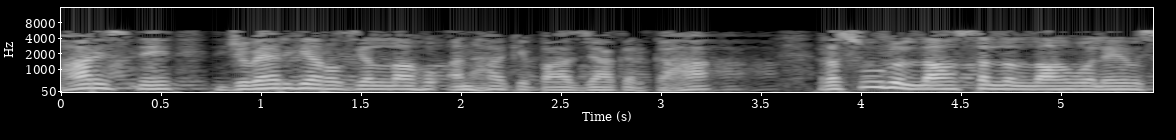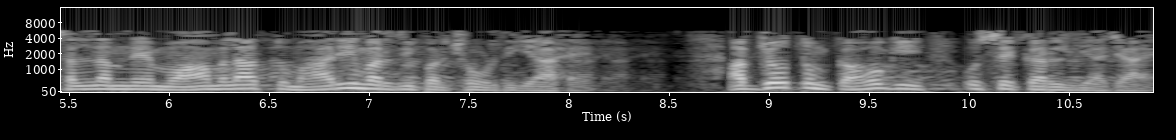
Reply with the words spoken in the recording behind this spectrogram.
ہارس نے جویریہ رضی اللہ عنہا کے پاس جا کر کہا رسول اللہ صلی اللہ علیہ وسلم نے معاملہ تمہاری مرضی پر چھوڑ دیا ہے۔ اب جو تم کہو گی، اسے کر لیا جائے۔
